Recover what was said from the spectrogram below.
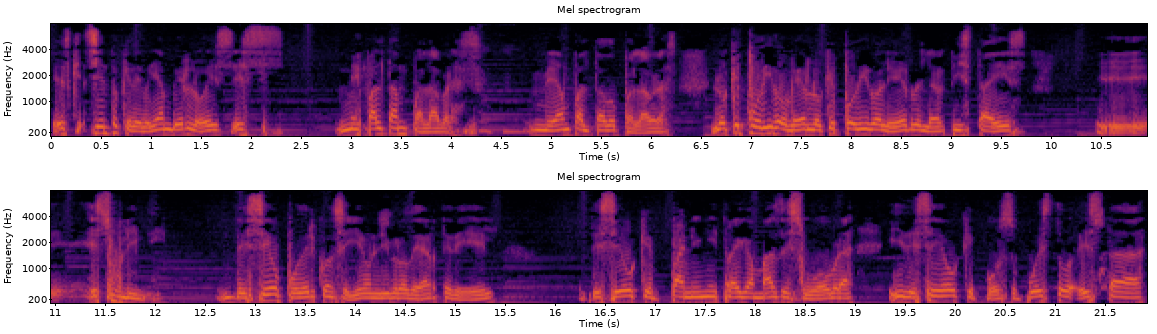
Es que siento que deberían verlo, es, es, me faltan palabras, me han faltado palabras. Lo que he podido ver, lo que he podido leer del artista es, eh, es sublime. Deseo poder conseguir un libro de arte de él. Deseo que Panini traiga más de su obra y deseo que por supuesto esta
